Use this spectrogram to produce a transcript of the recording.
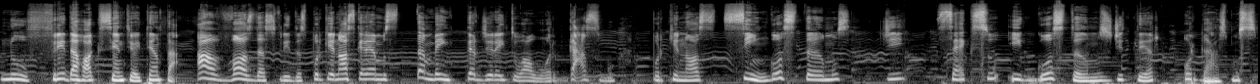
no Frida Rock 180, a voz das Fridas, porque nós queremos também ter direito ao orgasmo, porque nós sim gostamos de sexo e gostamos de ter orgasmos.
